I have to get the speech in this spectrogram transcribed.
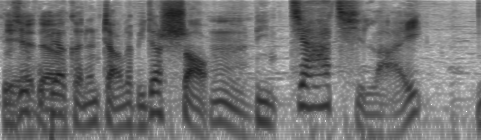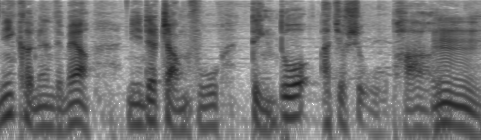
有些股票可能涨得比较少。嗯，你加起来，你可能怎么样？你的涨幅顶多啊就是五趴而已。嗯，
